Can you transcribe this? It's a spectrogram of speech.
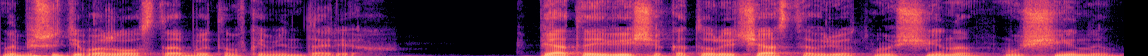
Напишите, пожалуйста, об этом в комментариях. Пятая вещь, о которой часто врет мужчина, мужчины,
